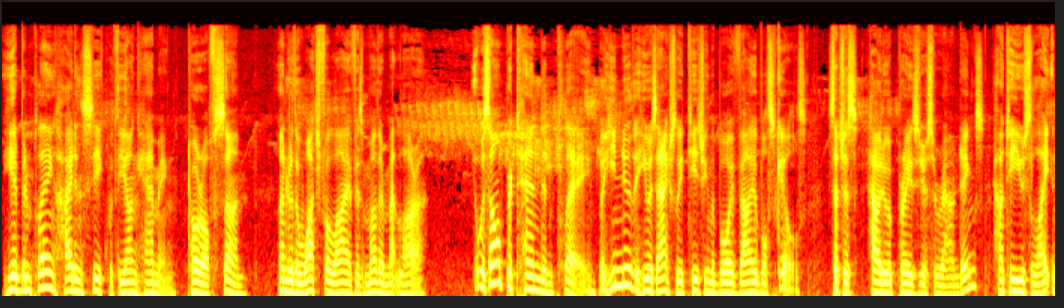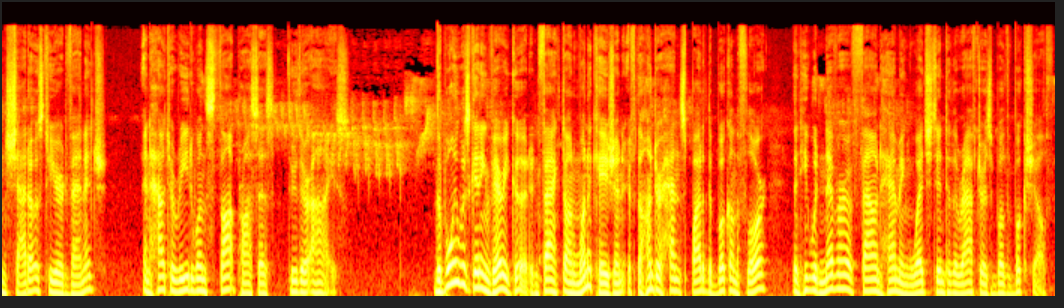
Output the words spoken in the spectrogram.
He had been playing hide and seek with the young Hamming, Torolf's son, under the watchful eye of his mother Matlara. It was all pretend and play, but he knew that he was actually teaching the boy valuable skills, such as how to appraise your surroundings, how to use light and shadows to your advantage, and how to read one's thought process through their eyes. The boy was getting very good. In fact, on one occasion, if the hunter hadn't spotted the book on the floor, then he would never have found Hamming wedged into the rafters above the bookshelf.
